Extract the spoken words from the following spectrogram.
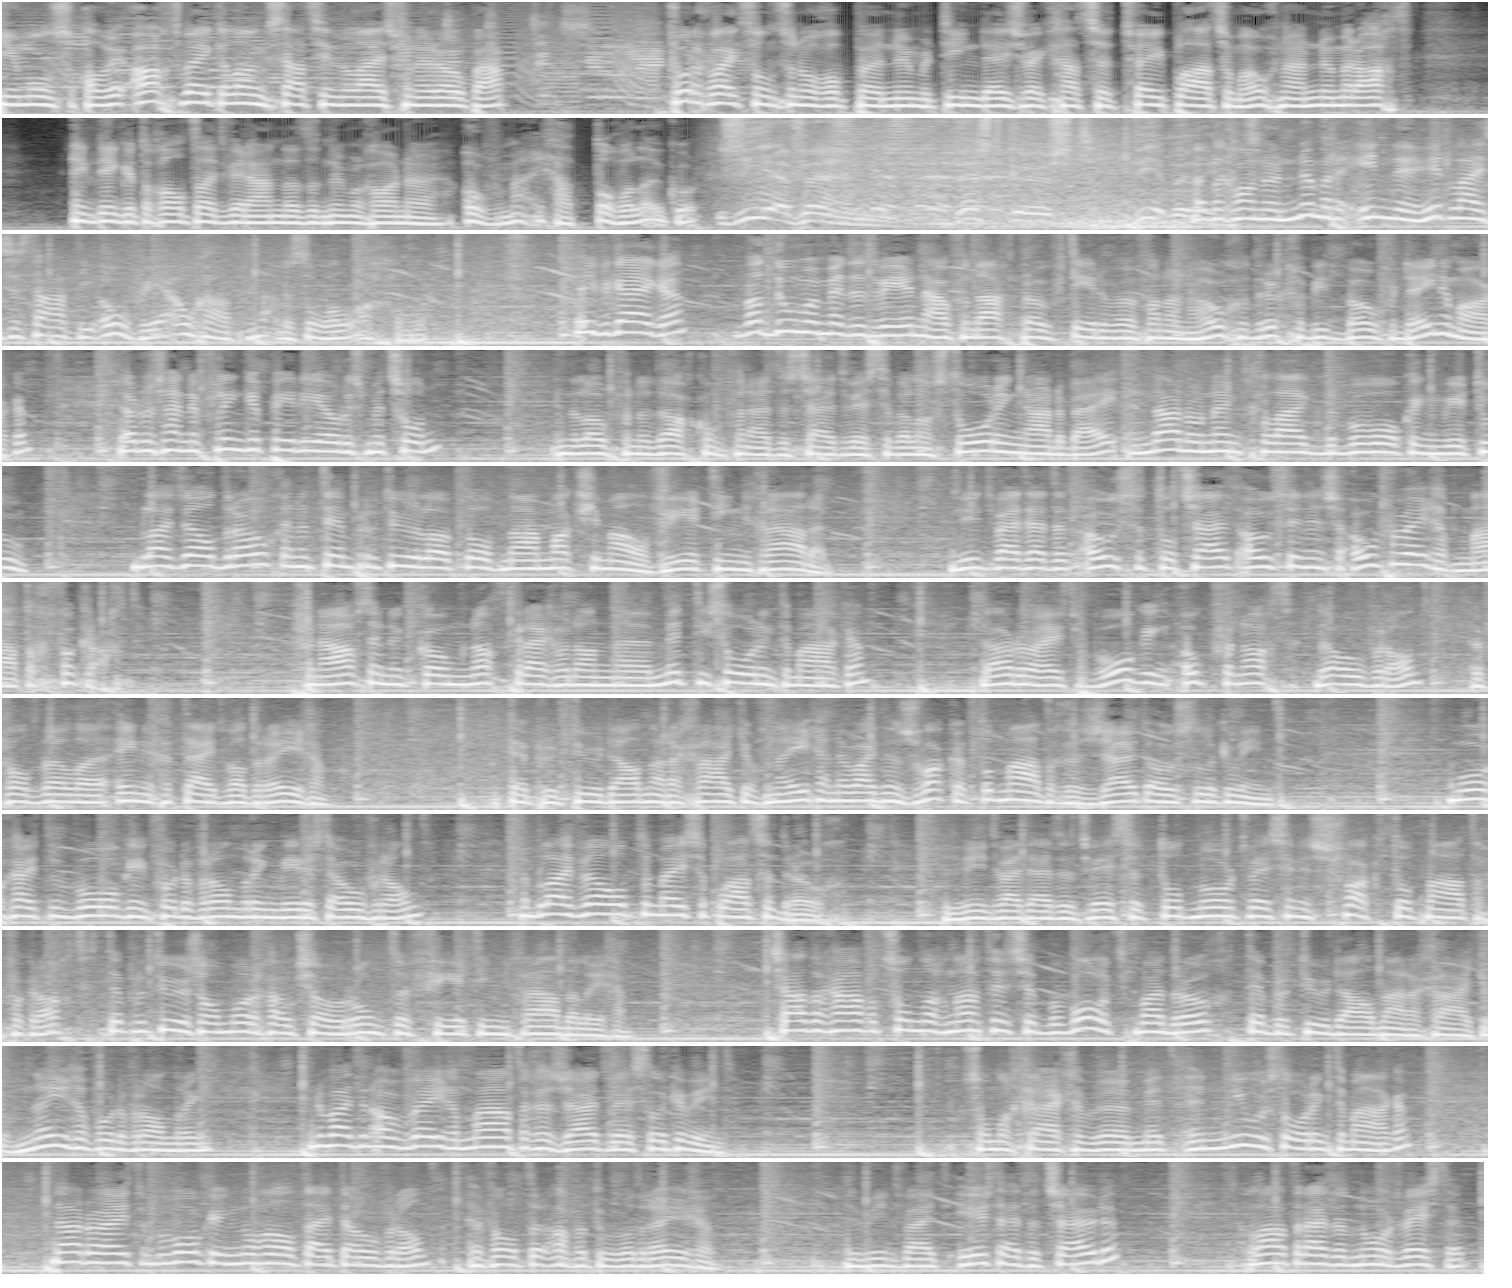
Eva Simons, alweer acht weken lang staat ze in de lijst van Europa. Vorige week stond ze nog op eh, nummer 10. Deze week gaat ze twee plaatsen omhoog naar nummer 8. Ik denk er toch altijd weer aan dat het nummer gewoon eh, over mij gaat. Toch wel leuk hoor. ZFM, Westkust, weerbericht. Dat er gewoon een nummer in de hitlijsten staat die over jou gaat. Nou, dat is toch wel lachen hoor. Even kijken, wat doen we met het weer? Nou, vandaag profiteren we van een hoge drukgebied boven Denemarken. Daardoor zijn er flinke periodes met zon. In de loop van de dag komt vanuit het zuidwesten wel een storing naderbij. En daardoor neemt gelijk de bewolking weer toe. Het blijft wel droog en de temperatuur loopt op naar maximaal 14 graden. De wind waait uit het oosten tot zuidoosten en is overwegend matig van kracht. Vanavond en de komende nacht krijgen we dan uh, met die storing te maken. Daardoor heeft de bewolking ook vannacht de overhand. Er valt wel uh, enige tijd wat regen. De temperatuur daalt naar een graadje of 9 en er waait een zwakke tot matige zuidoostelijke wind. Morgen heeft de bewolking voor de verandering weer eens de overhand. Het blijft wel op de meeste plaatsen droog. De wind waait uit het westen tot noordwesten en is zwak tot matig verkracht. De temperatuur zal morgen ook zo rond de 14 graden liggen. Zaterdagavond, zondagnacht is het bewolkt maar droog. De temperatuur daalt naar een graadje of 9 voor de verandering. En er waait een overwegend matige zuidwestelijke wind. Zondag krijgen we met een nieuwe storing te maken. Daardoor heeft de bewolking nog altijd de overhand en valt er af en toe wat regen. De wind waait eerst uit het zuiden, later uit het noordwesten.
